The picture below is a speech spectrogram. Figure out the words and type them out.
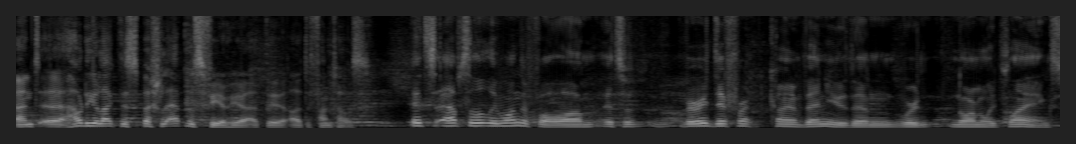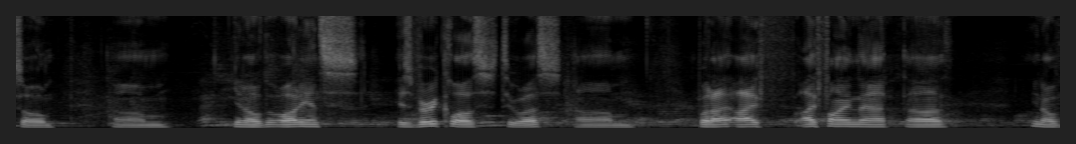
And uh, how do you like this special atmosphere here at the Alte Pfandhaus? It's absolutely wonderful. Um, it's a very different kind of venue than we're normally playing. So, um, you know, the audience is very close to us. Um, but I, I, I, find that, uh, you know,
